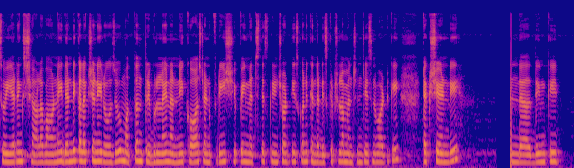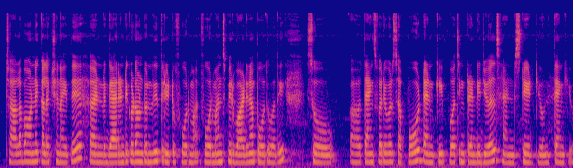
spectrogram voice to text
సో ఇయర్ రింగ్స్ చాలా బాగున్నాయి. ఇదండి కలెక్షన్ ఈరోజు. మొత్తం త్రిబుల్ నైన్ అన్ని కాస్ట్ అండ్ ఫ్రీ షిప్పింగ్. నచ్చితే స్క్రీన్ షాట్ తీసుకొని కింద డిస్క్రిప్షన్లో మెన్షన్ చేసిన వాటికి టెక్స్ట్ చేయండి. అండ్ uh, దీనికి చాలా బాగున్నాయి కలెక్షన్ అయితే. అండ్ గ్యారంటీ కూడా ఉంటుంది. Three to four four months మీరు వాడినా పోదు అది. So thanks for your support and keep watching trendy jewels and stay tuned thank you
